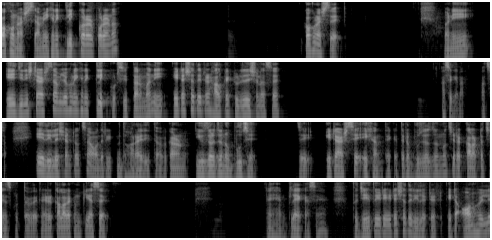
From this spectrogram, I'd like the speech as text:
কখন আসছে? আমি এখানে ক্লিক করার পরে না? কখন আসছে? মানে এই জিনিসটা আসছে, আমি যখন এখানে ক্লিক করছি, তার মানে এটার সাথে এটার হালকা একটু রিলেশন আছে? আছে কিনা? আচ্ছা এই রিলেশনটা হচ্ছে আমাদেরকে একটু ধরাই দিতে হবে, কারণ ইউজার যেন বুঝে যে এটা আসছে এখান থেকে। তো এটা বোঝার জন্য হচ্ছে এটা কালারটা চেঞ্জ করতে হবে। দেখেন, এটার কালার এখন কি আছে? হ্যাঁ হ্যাঁ ব্ল্যাক আছে হ্যাঁ। তো যেহেতু এটা এটার সাথে রিলেটেড এটা অন হইলে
